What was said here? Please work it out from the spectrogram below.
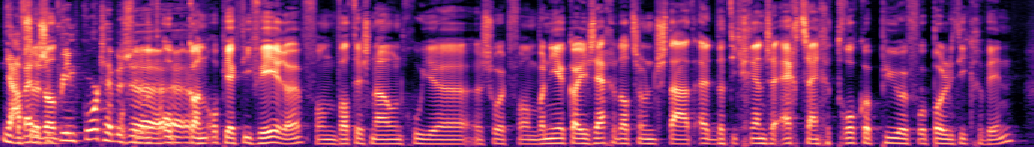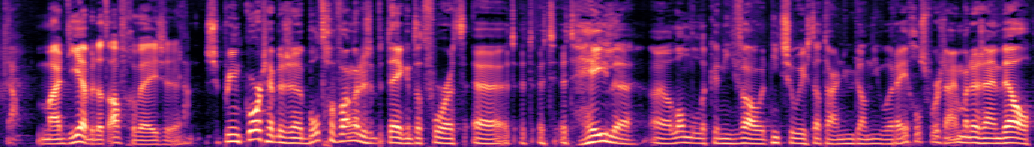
Ja, bij de Supreme Court hebben ze... dat op kan objectiveren van wat is nou een goede soort van... Wanneer kan je zeggen dat zo'n staat, dat die grenzen echt zijn getrokken puur voor politiek gewin? Ja. Maar die hebben dat afgewezen. Ja. Supreme Court hebben ze bot gevangen. Dus dat betekent dat voor het, uh, het, het, het, het, hele uh, landelijke niveau het niet zo is dat daar nu dan nieuwe regels voor zijn. Maar er zijn wel,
